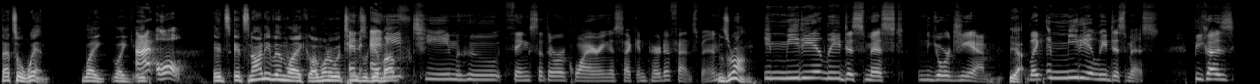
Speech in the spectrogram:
that's a win. Like like it- At all. It's it's not even like I wonder what teams And will give any up. Any team who thinks that they're acquiring a second pair defenseman Is wrong. immediately dismissed your GM. Yeah. Like immediately dismiss because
